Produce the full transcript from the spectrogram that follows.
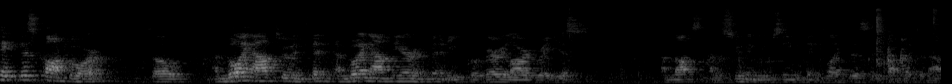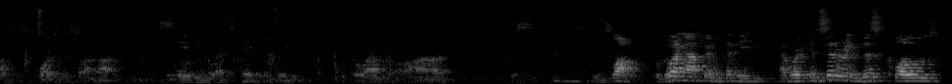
take this contour. So I'm going out to infin- I'm going out near infinity to a very large radius. I'm not. I'm assuming you've seen things like this in complex analysis courses, so I'm not stating let's take a big go out to R, just We're going out to infinity, and we're considering this closed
